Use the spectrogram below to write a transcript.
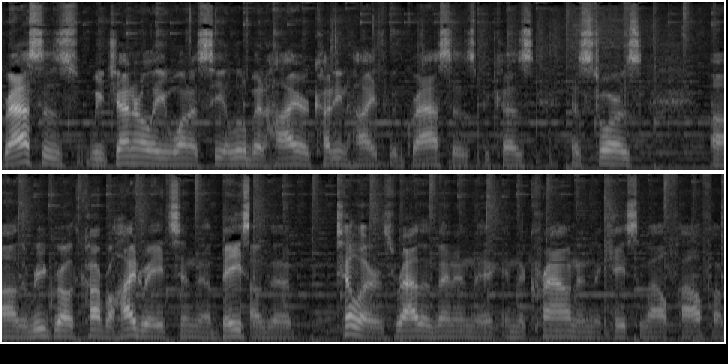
Grasses, we generally want to see a little bit higher cutting height with grasses because it stores uh, the regrowth carbohydrates in the base of the tillers rather than in the, in the crown in the case of alfalfa.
